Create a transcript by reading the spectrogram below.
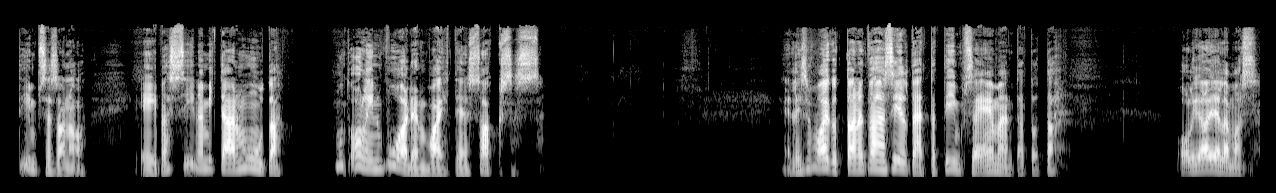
Timpse sanoo, eipä siinä mitään muuta, mutta olin vuodenvaihteen Saksassa. Eli se vaikuttaa nyt vähän siltä, että Timpse emäntä tota, oli ajelemassa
